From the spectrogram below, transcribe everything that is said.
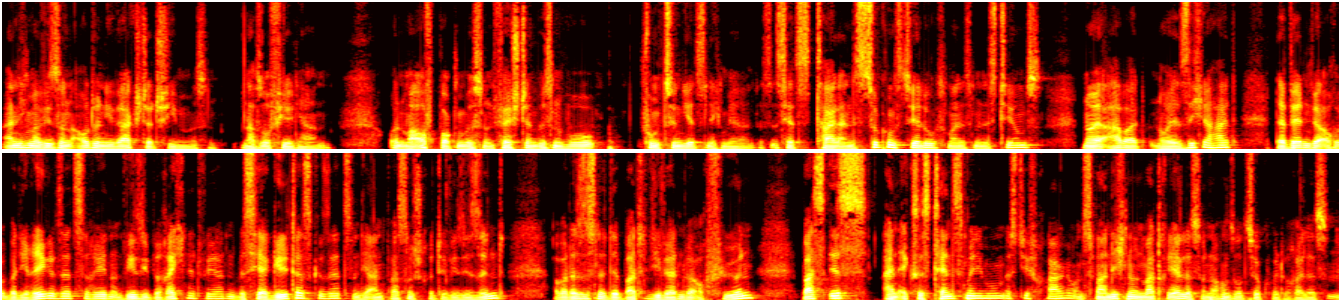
eigentlich mal wie so ein Auto in die Werkstatt schieben müssen, nach so vielen Jahren. Und mal aufbocken müssen und feststellen müssen, wo funktioniert's nicht mehr. Das ist jetzt Teil eines Zukunftsdialogs meines Ministeriums neue Arbeit, neue Sicherheit. Da werden wir auch über die Regelsätze reden und wie sie berechnet werden. Bisher gilt das Gesetz und die Anpassungsschritte, wie sie sind. Aber das ist eine Debatte, die werden wir auch führen. Was ist ein Existenzminimum, ist die Frage. Und zwar nicht nur ein materielles, sondern auch ein soziokulturelles. Mhm.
